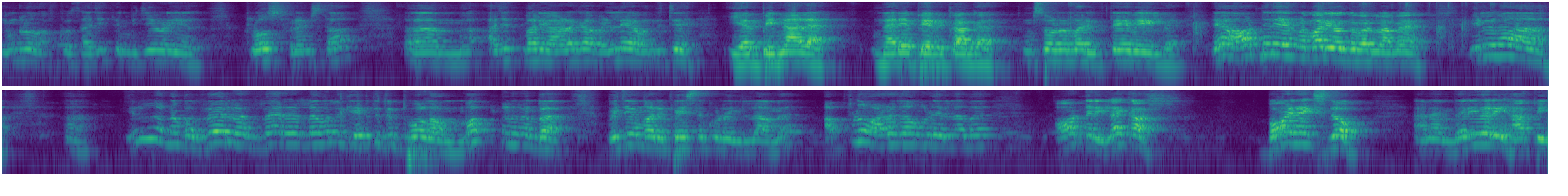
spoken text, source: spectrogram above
இவங்களும் அஃப்கோர்ஸ் அஜித் விஜயோடைய க்ளோஸ் ஃப்ரெண்ட்ஸ் தான். அஜித் மாதிரி அழகா வெள்ளையா வந்துட்டு என் பின்னால நிறைய பேர் இருக்காங்க. சொல்ற மாதிரி தேவையில்லை. ஏன் ஆர்டினரி எங்களை மாதிரி வந்து வரலாமே. இல்லைன்னா இல்லை நம்ம வேற வேற லெவலுக்கு எடுத்துட்டு போகலாமா நம்ம விஜய் மாதிரி பேசக்கூட இல்லாம அவ்வளோ அழகா கூட இல்லாம ordinary like as boy next door and I'm very very happy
